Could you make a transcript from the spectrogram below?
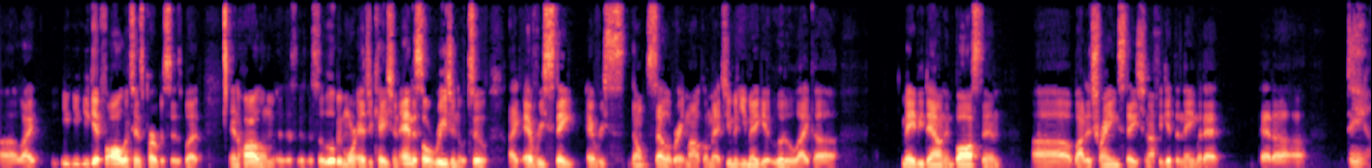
uh, like you, you get for all intents purposes, but in Harlem, it's, it's, a little bit more education, and it's so regional too. Like every state, every don't celebrate Malcolm X. You may, you may get little like uh maybe down in Boston uh by the train station. I forget the name of that that uh damn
